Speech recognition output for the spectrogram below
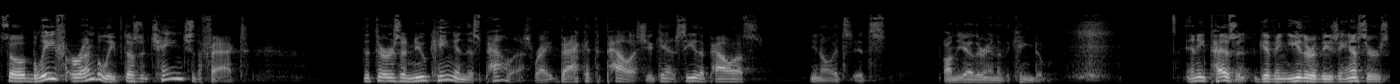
So belief or unbelief doesn't change the fact that there's a new king in this palace, right? Back at the palace. You can't see the palace. You know, it's, it's on the other end of the kingdom. Any peasant giving either of these answers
